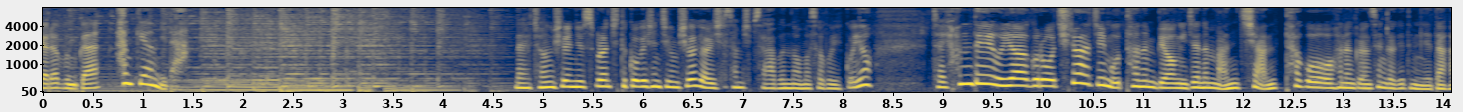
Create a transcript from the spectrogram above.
여러분과 함께합니다. 네, 정용실의 뉴스 브런치 듣고 계신 지금 시각 10시 34분 넘어서고 있고요. 자, 현대의학으로 치료하지 못하는 병 이제는 많지 않다고 하는 그런 생각이 듭니다.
